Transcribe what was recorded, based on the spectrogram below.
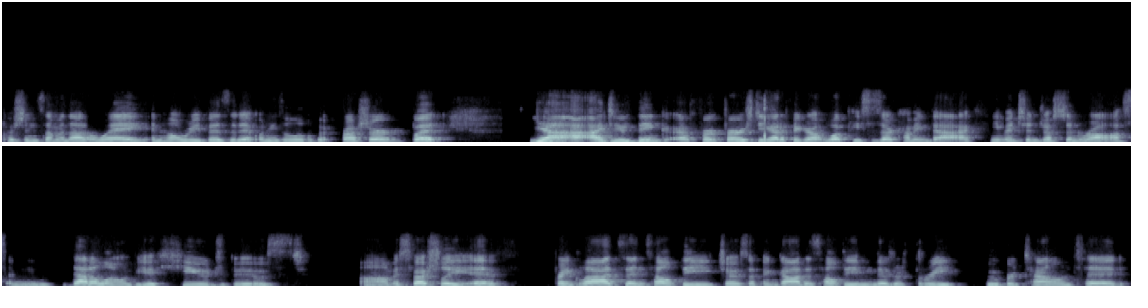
pushing some of that away and he'll revisit it when he's a little bit fresher. But Yeah, I, I do think uh, for, first you got to figure out what pieces are coming back. You mentioned Justin Ross. I mean, that alone would be a huge boost, um, especially if Frank Ladson's healthy, Joseph Ngata is healthy. I mean, those are three uber talented,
